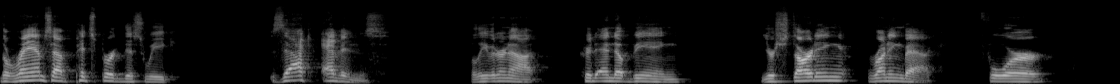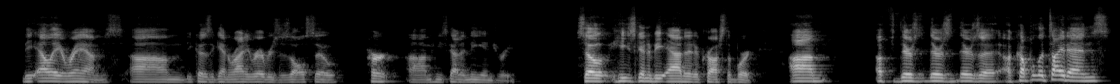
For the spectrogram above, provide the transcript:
the Rams have Pittsburgh this week. Zach Evans, believe it or not, could end up being your starting running back for the LA Rams. Um, because again, Ronnie Rivers is also hurt. Um, he's got a knee injury. So he's going to be added across the board. Um, a- there's there's there's a, a couple of tight ends.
